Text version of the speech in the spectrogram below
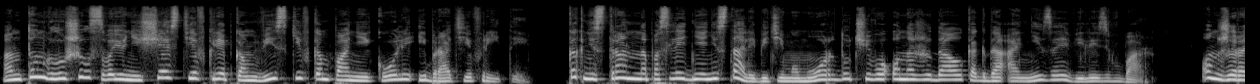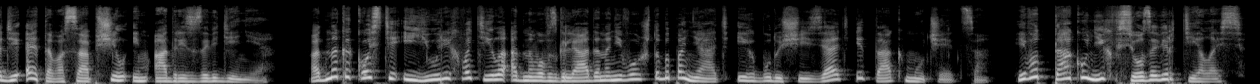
Антон глушил свое несчастье в крепком виске в компании Коли и братьев Риты. Как ни странно, последние не стали бить ему морду, чего он ожидал, когда они заявились в бар. Он же ради этого сообщил им адрес заведения. Однако Косте и Юре хватило одного взгляда на него, чтобы понять, их будущий зять и так мучается. И вот так у них все завертелось.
